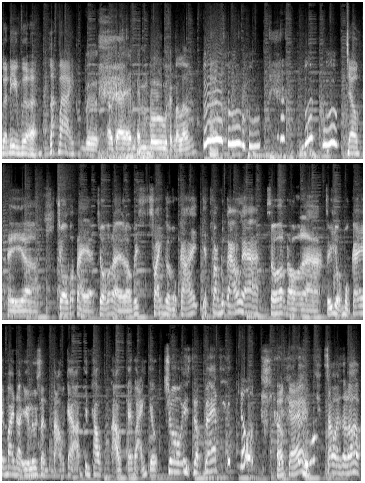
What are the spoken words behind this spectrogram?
Vừa đi vừa lắc vai. Vừa ok em em boo thật là lớn Joe thì uh, bắt này Joe bắt này là mới xoay người một cái dịch phăng nút áo ra. Sau đó là sử dụng một cái minor illusion tạo một cái ảnh trên không tạo một cái bản kiểu Joe is the best. Đúng. Ok. Sau rồi sau đó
